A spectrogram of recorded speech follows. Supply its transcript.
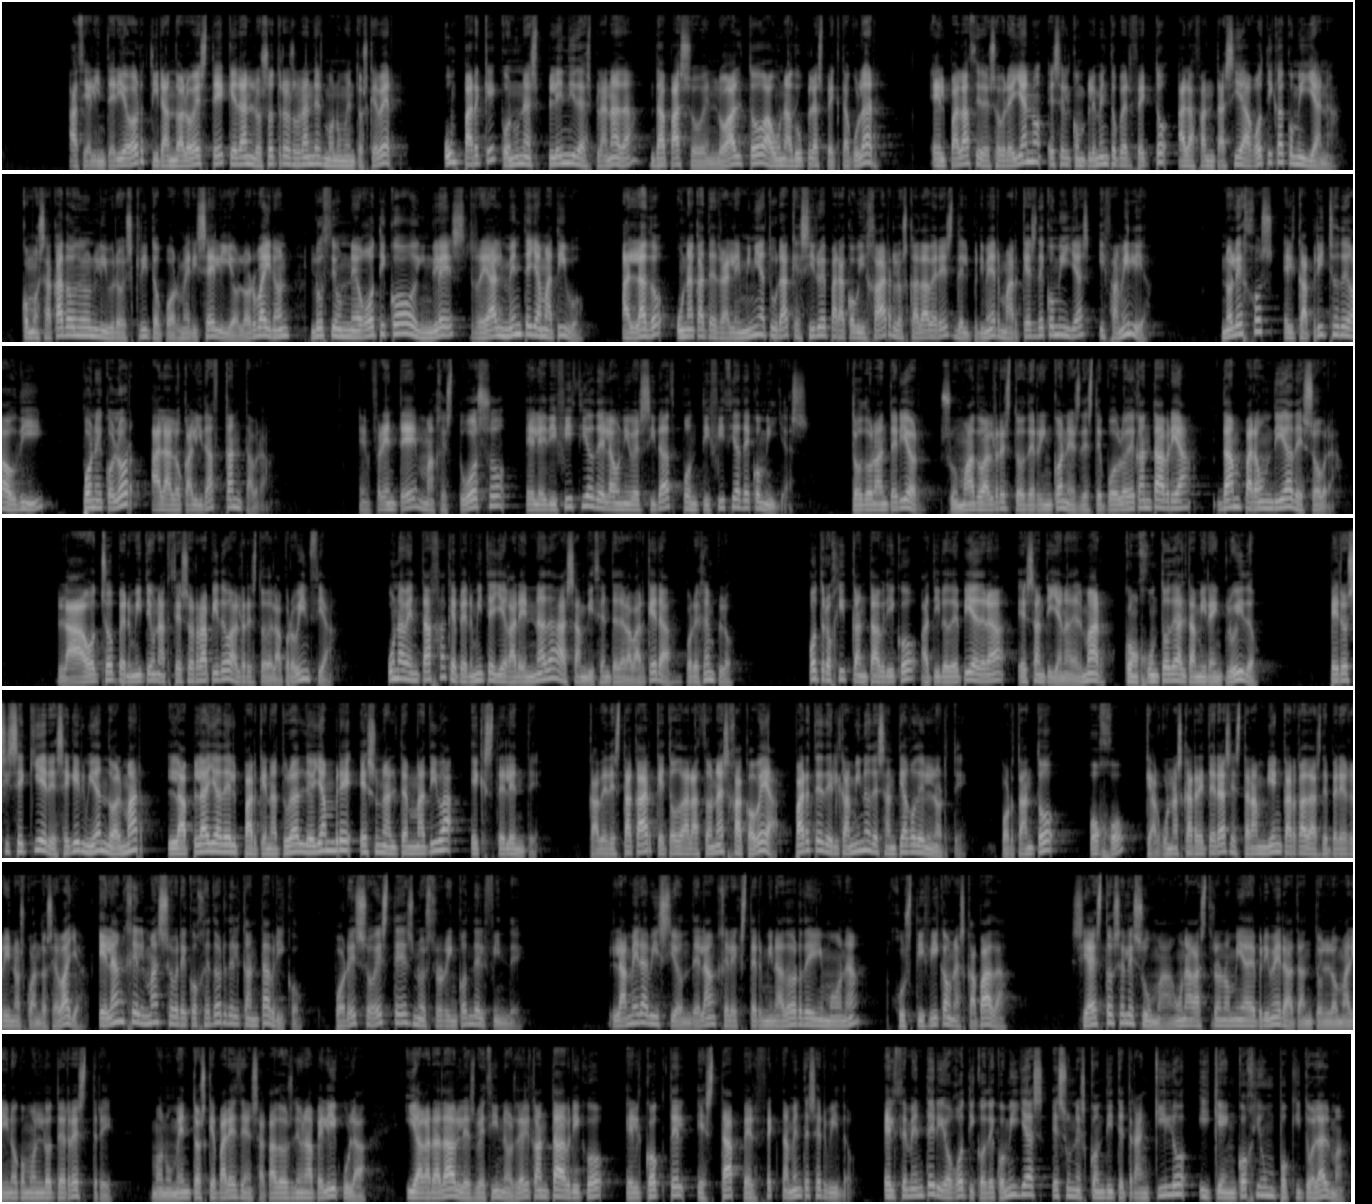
Hacia el interior, tirando al oeste, quedan los otros grandes monumentos que ver. Un parque con una espléndida esplanada da paso en lo alto a una dupla espectacular. El Palacio de Sobrellano es el complemento perfecto a la fantasía gótica comillana. Como sacado de un libro escrito por Mary Shelley o Lord Byron, luce un neogótico inglés realmente llamativo. Al lado, una catedral en miniatura que sirve para cobijar los cadáveres del primer marqués de comillas y familia. No lejos, el capricho de Gaudí pone color a la localidad cántabra. Enfrente, majestuoso, el edificio de la Universidad Pontificia de Comillas. Todo lo anterior, sumado al resto de rincones de este pueblo de Cantabria, dan para un día de sobra. La A8 permite un acceso rápido al resto de la provincia, una ventaja que permite llegar en nada a San Vicente de la Barquera, por ejemplo. Otro hit cantábrico, a tiro de piedra, es Santillana del Mar, conjunto de Altamira incluido. Pero si se quiere seguir mirando al mar, la playa del Parque Natural de Ollambre es una alternativa excelente. Cabe destacar que toda la zona es jacobea, parte del Camino de Santiago del Norte. Por tanto, ojo, que algunas carreteras estarán bien cargadas de peregrinos cuando se vaya. El ángel más sobrecogedor del Cantábrico. Por eso este es nuestro rincón del finde. La mera visión del ángel exterminador de Imona justifica una escapada. Si a esto se le suma una gastronomía de primera tanto en lo marino como en lo terrestre, monumentos que parecen sacados de una película y agradables vecinos del Cantábrico, el cóctel está perfectamente servido. El cementerio gótico de comillas es un escondite tranquilo y que encoge un poquito el alma.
